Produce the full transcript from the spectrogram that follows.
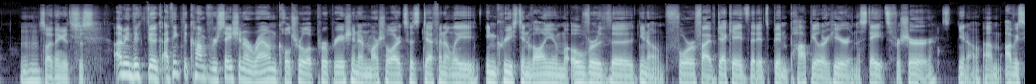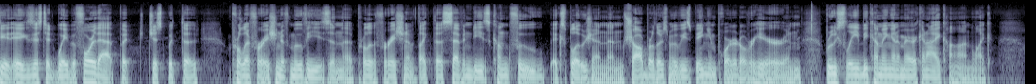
So I think it's just I mean, the, the, I think the conversation around cultural appropriation and martial arts has definitely increased in volume over the you know four or five decades that it's been popular here in the states for sure. You know, um, obviously it existed way before that, but just with the proliferation of movies and the proliferation of like the 70s kung fu explosion and Shaw Brothers movies being imported over here and Bruce Lee becoming an American icon. Like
